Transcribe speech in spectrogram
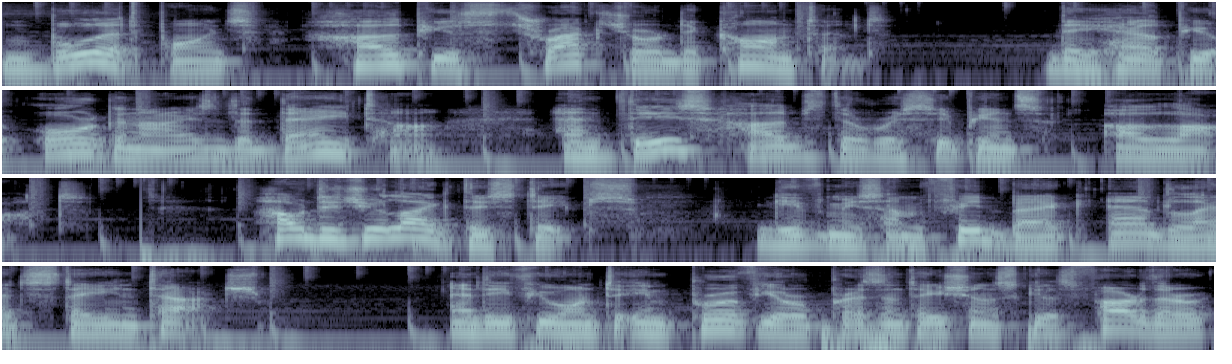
bullet points help you structure the content. They help you organize the data, and this helps the recipients a lot. How did you like these tips? Give me some feedback and let's stay in touch. And if you want to improve your presentation skills further,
